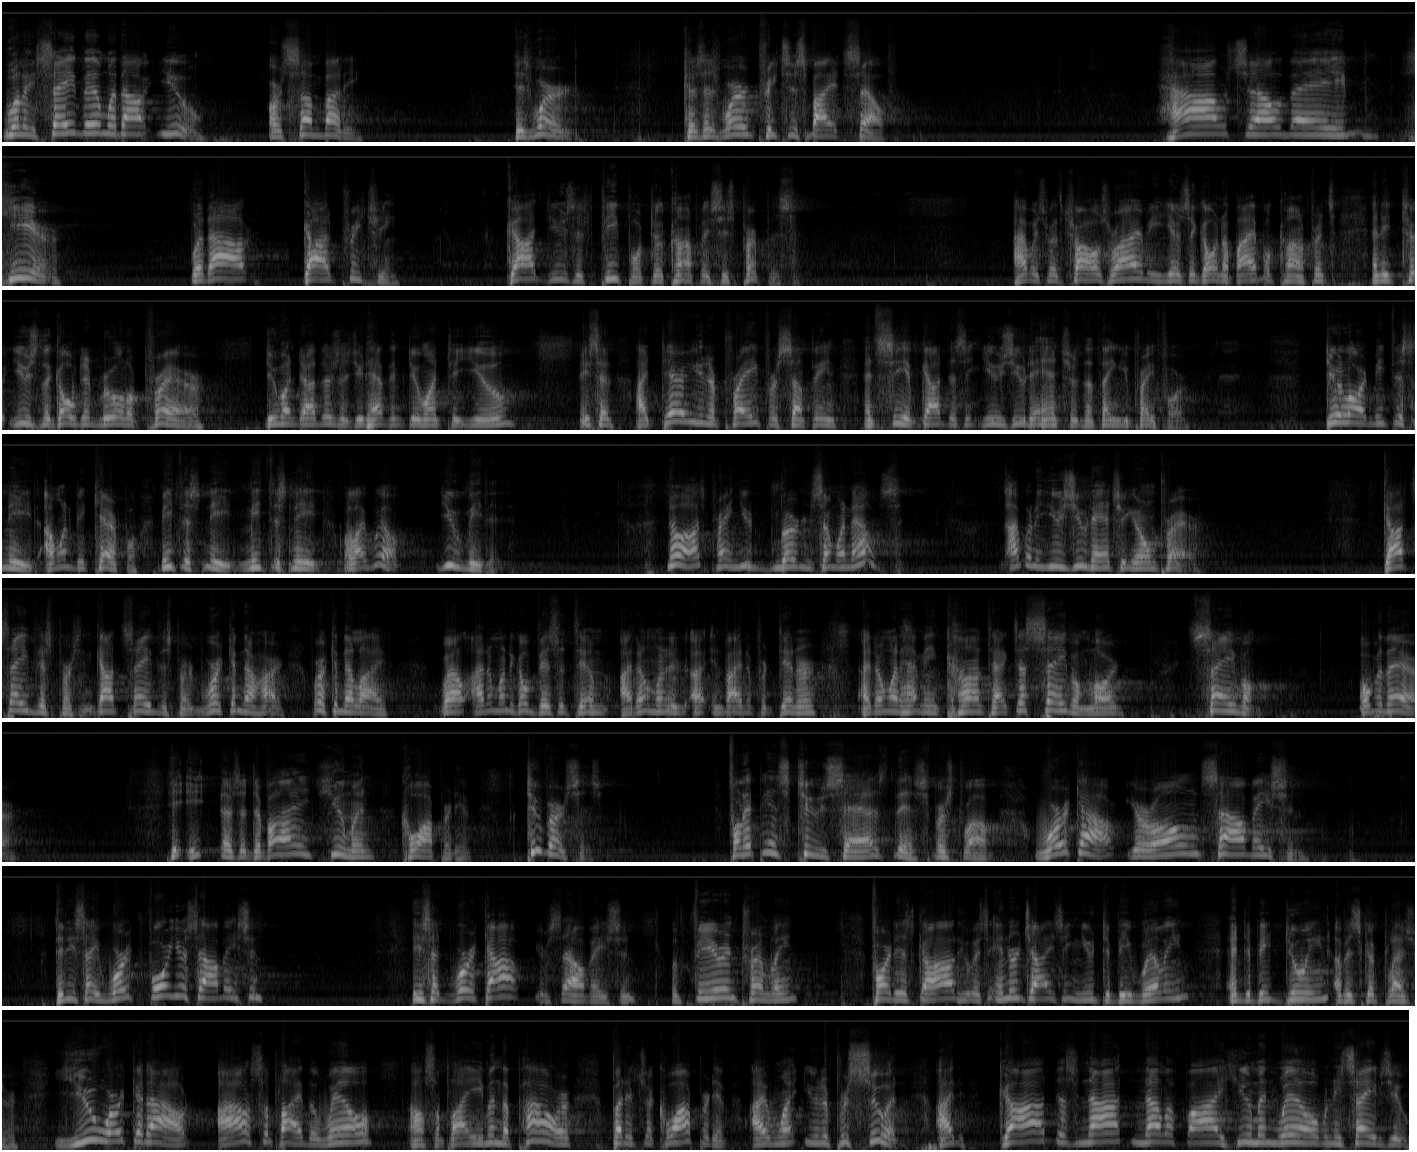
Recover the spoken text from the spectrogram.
Will He save them without you or somebody? His Word. Because His Word preaches by itself. How shall they hear without God preaching. God uses people to accomplish his purpose. I was with Charles Ryrie years ago in a Bible conference, and he used the golden rule of prayer do unto others as you'd have them do unto you. He said, I dare you to pray for something and see if God doesn't use you to answer the thing you pray for. Dear Lord, meet this need. I want to be careful. Meet this need. Meet this need. Well, I will you meet it. No, I was praying you'd burden someone else. I'm going to use you to answer your own prayer. God save this person. God save this person. Work in their heart. Work in their life. Well, I don't want to go visit them. I don't want to uh, invite them for dinner. I don't want to have any contact. Just save them, Lord. Save them. Over there. He, he, there's a divine human cooperative. Two verses. Philippians 2 says this, verse 12 Work out your own salvation. Did he say work for your salvation? He said, Work out your salvation with fear and trembling, for it is God who is energizing you to be willing and to be doing of his good pleasure. You work it out, I'll supply the will, I'll supply even the power, but it's a cooperative. I want you to pursue it. I, God does not nullify human will when He saves you.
